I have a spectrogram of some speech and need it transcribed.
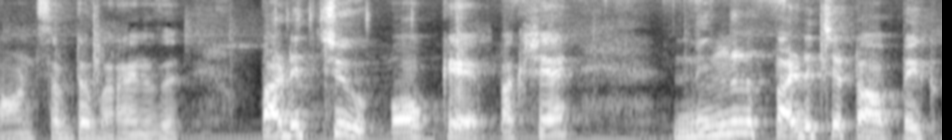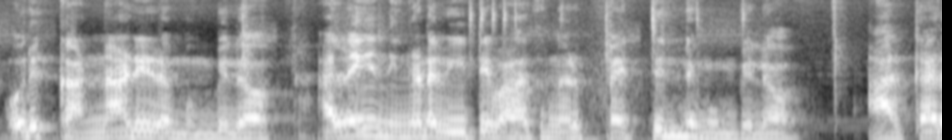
കോൺസെപ്റ്റ് പറയുന്നത്. പഠിച്ചു ഓക്കെ പക്ഷേ നിങ്ങൾ പഠിച്ച ടോപ്പിക് ഒരു കണ്ണാടിയുടെ മുമ്പിലോ അല്ലെങ്കിൽ നിങ്ങളുടെ വീട്ടിൽ വളർത്തുന്ന ഒരു പെറ്റിന്റെ മുമ്പിലോ ആൾക്കാർ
